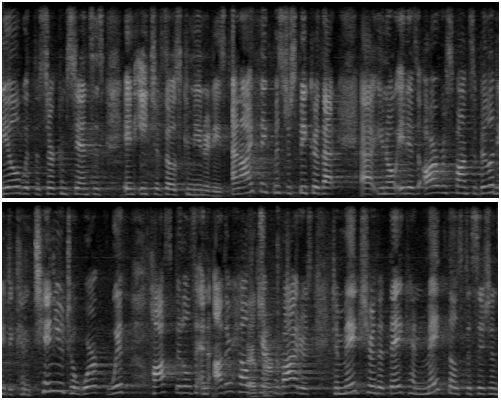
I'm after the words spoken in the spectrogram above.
deal with the circumstances in each of those communities. And I think, Mr. Speaker, that uh, you know it is our responsibility to continue to work with hospitals and other healthcare Answer. providers to make sure that they can make those decisions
